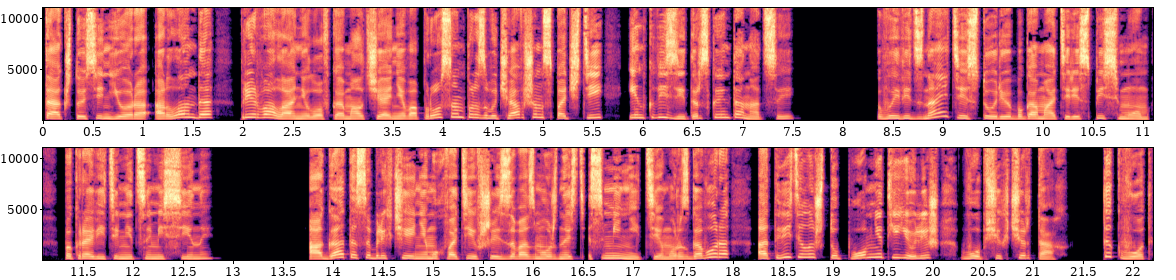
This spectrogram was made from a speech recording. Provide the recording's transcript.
так что сеньора Орландо прервала неловкое молчание вопросом, прозвучавшим с почти инквизиторской интонацией. «Вы ведь знаете историю Богоматери с письмом, покровительницы Мессины?» Агата, с облегчением ухватившись за возможность сменить тему разговора, ответила, что помнит ее лишь в общих чертах. «Так вот»,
